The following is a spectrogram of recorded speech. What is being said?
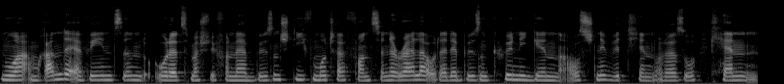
nur am Rande erwähnt sind oder zum Beispiel von der bösen Stiefmutter von Cinderella oder der bösen Königin aus Schneewittchen oder so kennen.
